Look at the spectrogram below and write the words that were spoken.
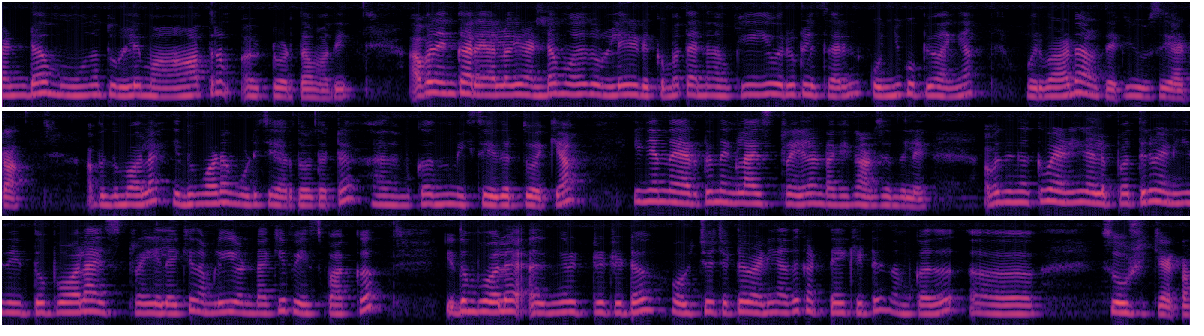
രണ്ട് മൂന്ന് തുള്ളി മാത്രം ഇട്ട് കൊടുത്താൽ മതി. അപ്പോൾ നിങ്ങൾക്ക് അറിയാമല്ലോ ഈ രണ്ട് മൂന്ന് തുള്ളി എടുക്കുമ്പോൾ തന്നെ നമുക്ക് ഈ ഒരു ഗ്ലിസറിൻ കുഞ്ഞു കുപ്പി വാങ്ങിയാൽ ഒരുപാട് നാളത്തേക്ക് യൂസ് ചെയ്യാം കേട്ടോ അപ്പോൾ ഇതുപോലെ ഇതും കൂടെ കൂടി ചേർത്ത് കൊടുത്തിട്ട് നമുക്കൊന്ന് മിക്സ് ചെയ്തെടുത്ത് വയ്ക്കാം ഈ ഞാൻ നേരത്തെ നിങ്ങൾ ഐസ് ട്രെയിൽ ഉണ്ടാക്കി കാണിച്ചു തന്നില്ലേ അപ്പോൾ നിങ്ങൾക്ക് വേണമെങ്കിൽ എളുപ്പത്തിന് വേണമെങ്കിൽ ഇതുപോലെ ഐസ് ട്രെയിലേക്ക് നമ്മൾ ഈ ഉണ്ടാക്കിയ ഫേസ് പാക്ക് ഇതുപോലെ ഇങ്ങനെ ഇട്ടിട്ടിട്ട് ഒഴിച്ചു വെച്ചിട്ട് വേണമെങ്കിൽ അത് കട്ടയാക്കിയിട്ട് നമുക്കത് ആ, സൂക്ഷിക്കാം കേട്ടോ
